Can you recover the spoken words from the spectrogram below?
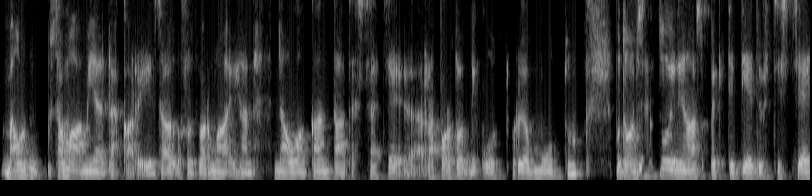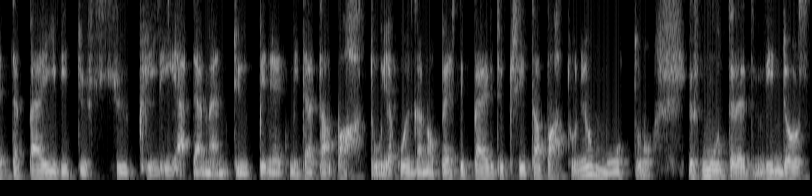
Mä oon samaa mieltä, Kari, sä osut varmaan ihan naulan kantaa tässä, että se raportointikulttuuri on muuttunut, mutta on se toinen aspekti tietysti se, että päivityssykli ja tämän tyyppinen, että mitä tapahtuu ja kuinka nopeasti päivityksiä tapahtuu, niin on muuttunut. Jos muuttelet Windows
